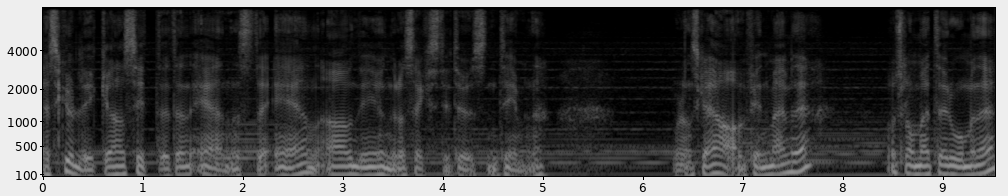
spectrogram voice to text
Jeg skulle ikke ha sittet en eneste en av de 160 000 timene. Hvordan skal jeg avfinne meg med det? Og slå meg til ro med det?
